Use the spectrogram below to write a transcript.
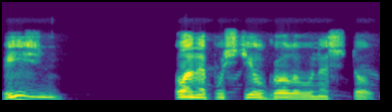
жизнь. Он опустил голову на стол.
